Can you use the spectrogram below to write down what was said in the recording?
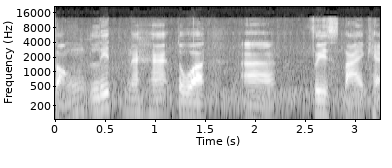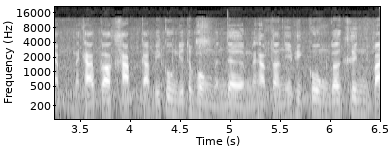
2.2 ลิตรนะฮะ ตัวฟรีสไตล์แคปนะครับ ก็ขับกับพี่กุ้งยุทธพงศ์เหมือนเดิมนะครับ ตอนนี้พี่กุ้งก็ขึ้นไป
